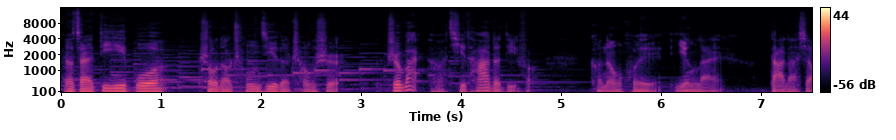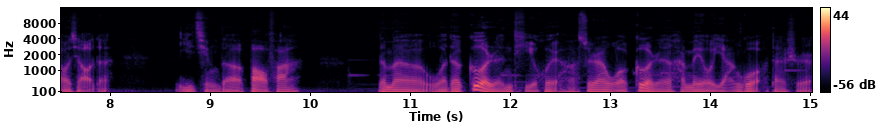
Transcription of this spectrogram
那在第一波受到冲击的城市之外啊，其他的地方可能会迎来大大小小的疫情的爆发。那么我的个人体会哈，虽然我个人还没有阳过，但是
